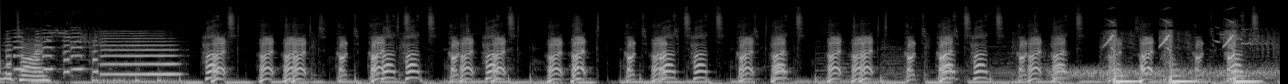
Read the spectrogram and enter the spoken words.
roll. Double time. Hut. Hut, hut, hut, Hut. Hut. hut, hut, hut, hut, hut, Hut. Hut. hut, hut, hut, hut, hut, Hut. Hut. hut, hut, hut, hut, hut. Hut.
